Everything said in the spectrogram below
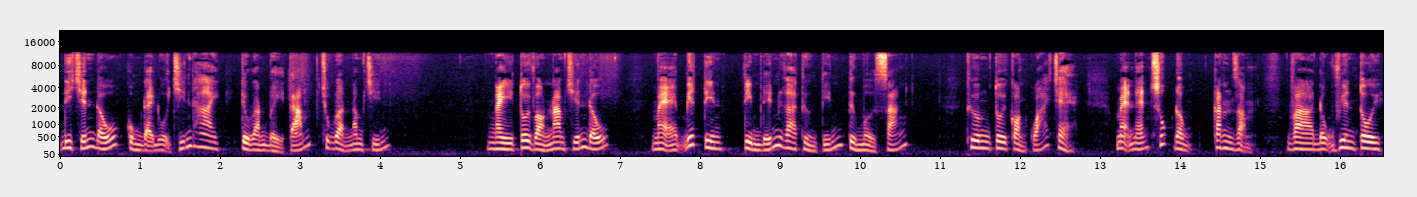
đi chiến đấu cùng đại đội 92 tiểu đoàn 78 trung đoàn 59. Ngày tôi vào Nam chiến đấu, mẹ biết tin tìm đến ga thường tín từ mờ sáng. Thương tôi còn quá trẻ, mẹ nén xúc động, căn dặn và động viên tôi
